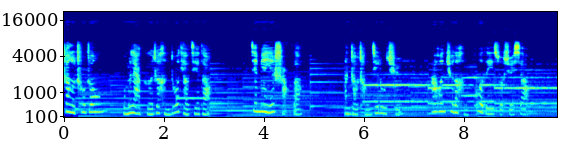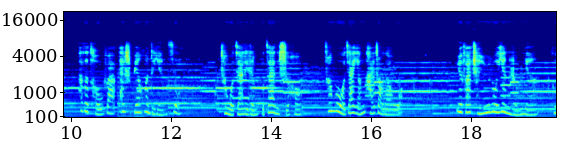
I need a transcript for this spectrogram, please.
上了初中。我们俩隔着很多条街道，见面也少了。按照成绩录取，阿欢去了很破的一所学校。他的头发开始变换着颜色，趁我家里人不在的时候，穿过我家阳台找到我，越发沉鱼落雁的容颜和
